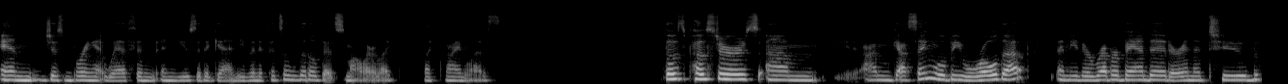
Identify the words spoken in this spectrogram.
and just bring it with and, and use it again, even if it's a little bit smaller like, like mine was. Those posters, um, I'm guessing will be rolled up and either rubber banded or in a tube.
